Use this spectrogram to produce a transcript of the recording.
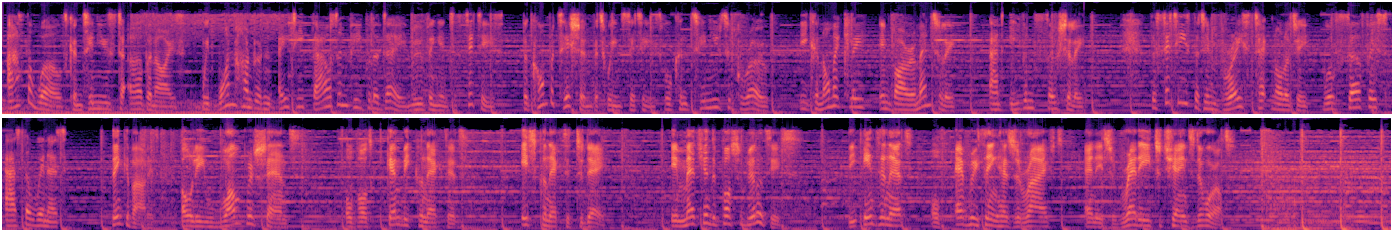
As the world continues to urbanize, with 180,000 people a day moving into cities, the competition between cities will continue to grow economically, environmentally, and even socially. The cities that embrace technology will surface as the winners. Think about it. Only 1% of what can be connected is connected today. Imagine the possibilities. The internet of everything has arrived and is ready to change the world.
